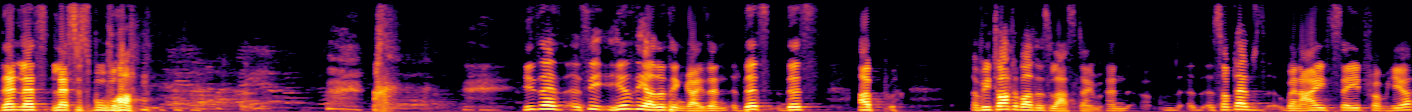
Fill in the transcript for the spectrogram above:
then let's let's just move on. he says, uh, see, here's the other thing, guys, and this this up, we talked about this last time, and uh, sometimes when I say it from here,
